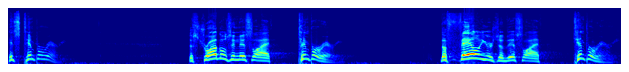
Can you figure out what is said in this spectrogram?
It's temporary. The struggles in this life, temporary. The failures of this life, temporary.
